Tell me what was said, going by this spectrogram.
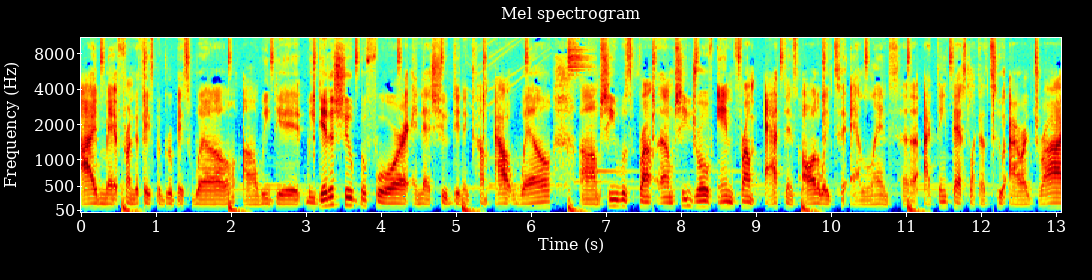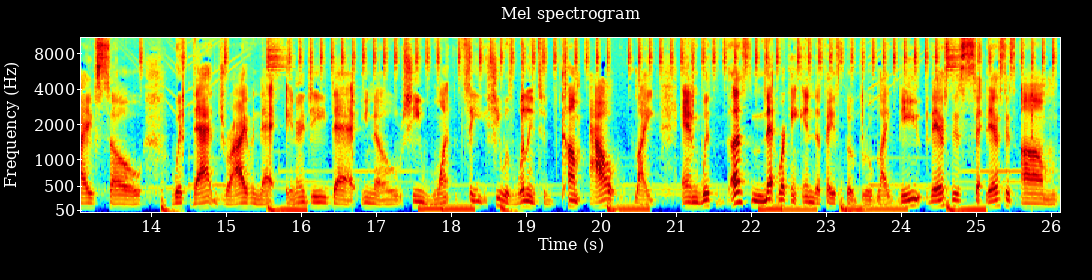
I met from the Facebook group as well. Uh, we did we did a shoot before, and that shoot didn't come out well. Um, she was from um, she drove in from Athens all the way to Atlanta. I think that's like a two hour drive. So with that drive and that energy that you know she want she she was willing to come out like and with us networking in the Facebook group like the, there's this there's this um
